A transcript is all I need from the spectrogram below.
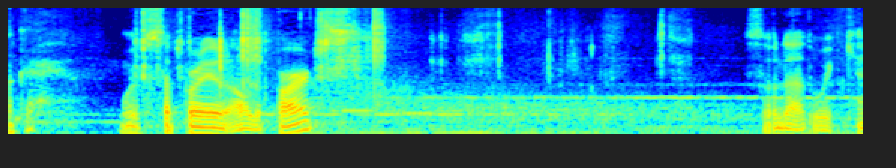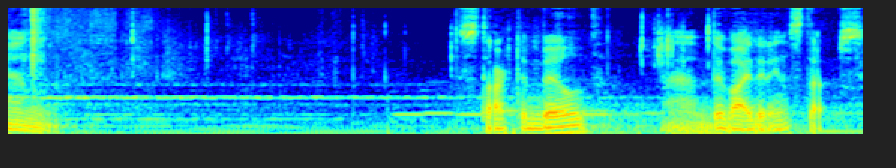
Okay, we've separated all the parts so that we can start the build and divide it in steps.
